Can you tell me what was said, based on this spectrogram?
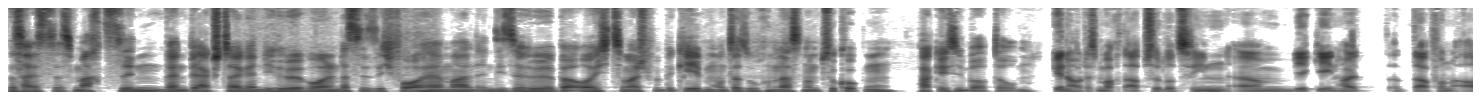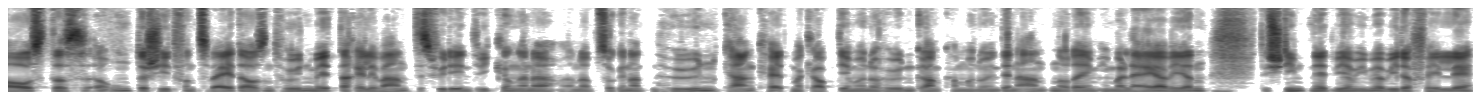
Das heißt, es macht Sinn, wenn Bergsteiger in die Höhe wollen, dass sie sich vorher mal in diese Höhe bei euch zum Beispiel begeben, untersuchen lassen, um zu gucken, packe ich sie überhaupt da oben? Genau, das macht absolut Sinn. Ähm, wir gehen halt davon aus, dass ein Unterschied von 2000 Höhenmeter relevant ist für die Entwicklung einer, einer sogenannten Höhenkrankheit. Man glaubt immer nur, höhenkrank kann man nur in den Anden oder im Himalaya werden. Das stimmt nicht. Wir haben immer wieder Fälle,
